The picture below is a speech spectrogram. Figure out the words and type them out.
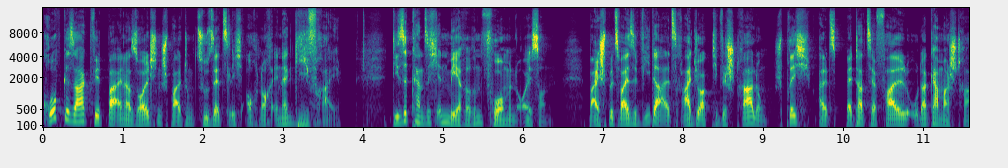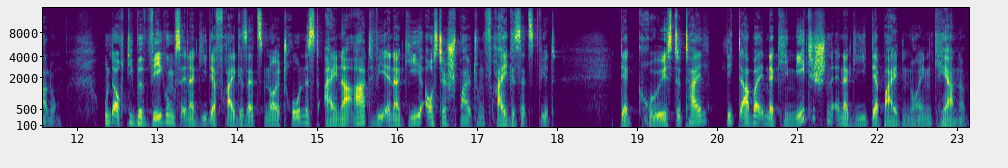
Grob gesagt wird bei einer solchen Spaltung zusätzlich auch noch Energie frei. Diese kann sich in mehreren Formen äußern. Beispielsweise wieder als radioaktive Strahlung, sprich als Beta-Zerfall oder Gammastrahlung. Und auch die Bewegungsenergie der freigesetzten Neutronen ist eine Art, wie Energie aus der Spaltung freigesetzt wird. Der größte Teil liegt aber in der kinetischen Energie der beiden neuen Kerne.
